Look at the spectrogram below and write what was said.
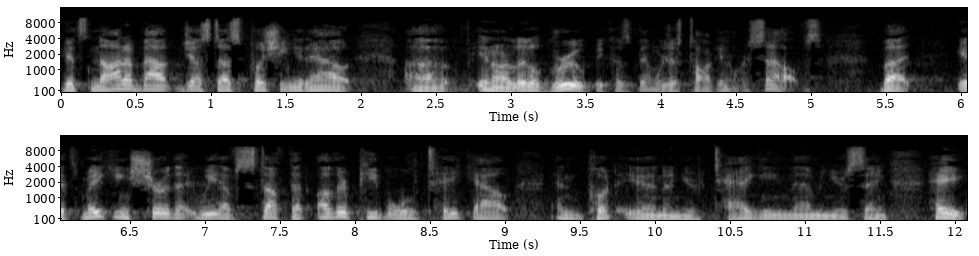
It's not about just us pushing it out uh, in our little group because then we're just talking to ourselves. But it's making sure that we have stuff that other people will take out and put in, and you're tagging them and you're saying, hey,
